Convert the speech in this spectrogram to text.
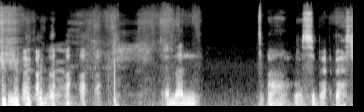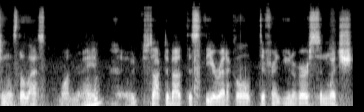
And then uh, was Sebastian was the last one, right? We talked about this theoretical different universe in which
